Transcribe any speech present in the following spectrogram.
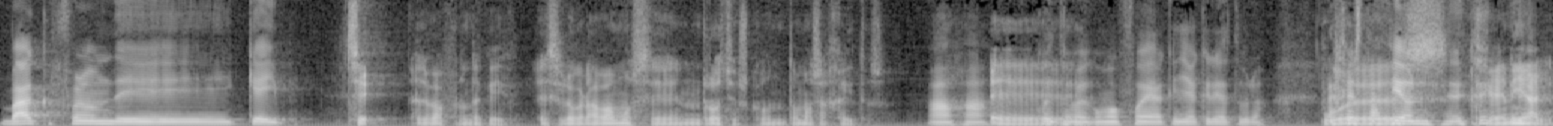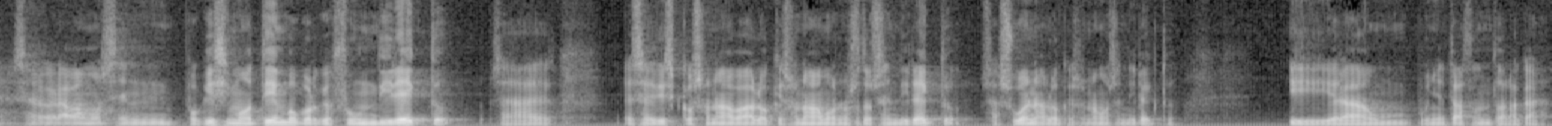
Back from the Cape. Sí, el Back from the Cave. Ese lo grabamos en Rochos con Tomás Ajeitos. Ajá, Eh, cuéntame cómo fue aquella criatura. La Pues, gestación. Genial. O sea, lo grabamos en poquísimo tiempo porque fue un directo. O sea, ese disco sonaba lo que sonábamos nosotros en directo. O sea, suena lo que sonamos en directo. Y era un puñetazo en toda la cara.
